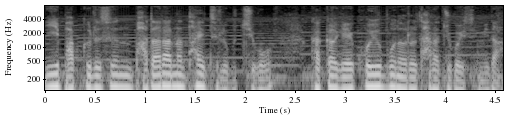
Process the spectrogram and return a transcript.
이 밥그릇은 바다라는 타이틀을 붙이고 각각의 고유 번호를 달아주고 있습니다.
